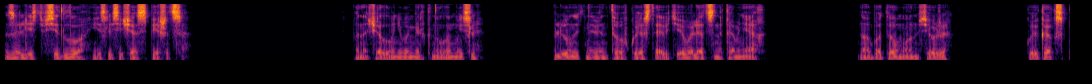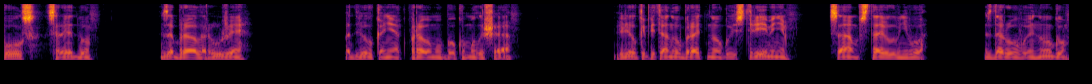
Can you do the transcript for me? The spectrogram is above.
залезть в седло, если сейчас спешится. Поначалу у него мелькнула мысль плюнуть на винтовку и оставить ее валяться на камнях, но потом он все же кое-как сполз с Редбо, забрал оружие, подвел коня к правому боку малыша, велел капитану убрать ногу из стремени, сам вставил в него здоровую ногу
